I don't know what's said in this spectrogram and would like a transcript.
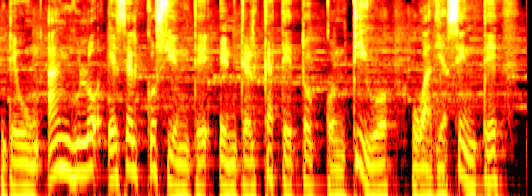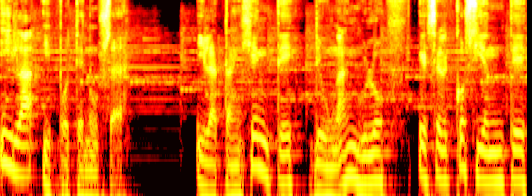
de un ángulo es el cociente entre el cateto contiguo o adyacente y la hipotenusa. Y la tangente de un ángulo es el cociente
